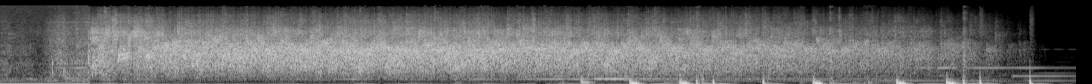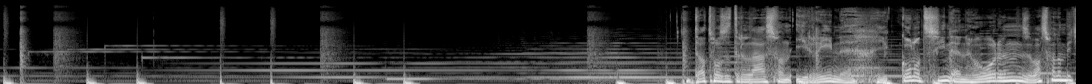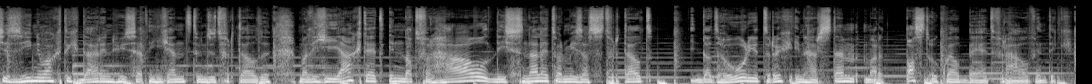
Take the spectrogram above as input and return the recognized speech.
Dat was het relaas van Irene. Je kon het zien en horen. Ze was wel een beetje zenuwachtig daar in Huzet in Gent toen ze het vertelde. Maar die gejaagdheid in dat verhaal, die snelheid waarmee ze het vertelt, dat hoor je terug in haar stem. Maar het past ook wel bij het verhaal, vind ik.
